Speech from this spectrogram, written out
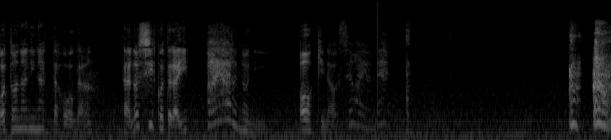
大人になった方が楽しいことがいっぱいあるのに大きなお世話よね。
